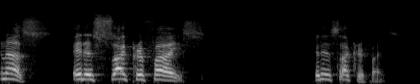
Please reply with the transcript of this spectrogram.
In us, it is sacrifice. It is sacrifice.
